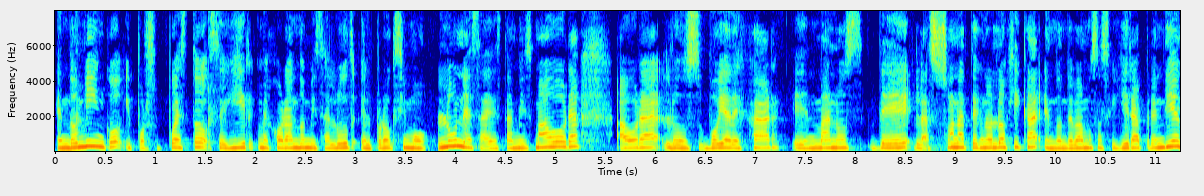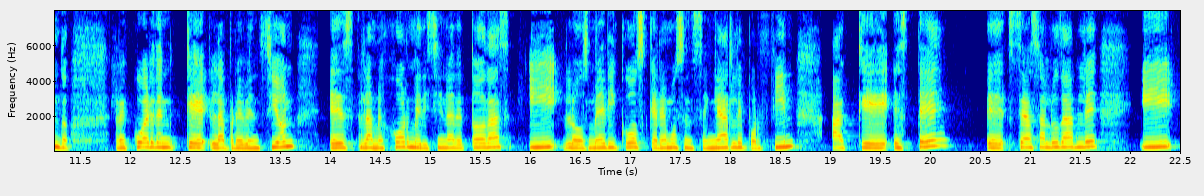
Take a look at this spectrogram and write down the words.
en domingo y, por supuesto, seguir mejorando mi salud el próximo lunes a esta misma hora. Ahora los voy a dejar en manos de la zona tecnológica en donde vamos a seguir aprendiendo. Recuerden que la prevención es la mejor medicina de todas y los médicos queremos enseñarle por fin a que esté eh, sea saludable y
